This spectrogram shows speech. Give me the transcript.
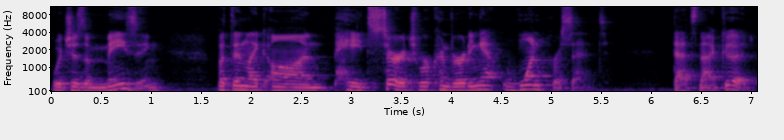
which is amazing. But then, like on paid search, we're converting at 1%. That's not good.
